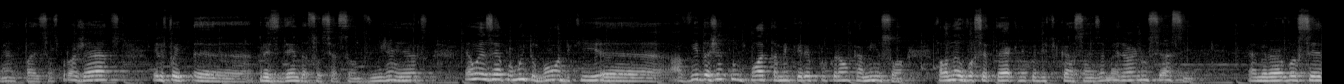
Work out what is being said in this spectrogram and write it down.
né? faz seus projetos. Ele foi é, presidente da Associação dos Engenheiros. É um exemplo muito bom de que é, a vida a gente não pode também querer procurar um caminho só. Falar, não, eu vou ser técnico de edificações. É melhor não ser assim. É melhor você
